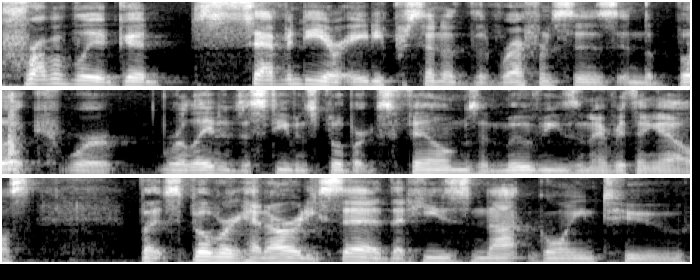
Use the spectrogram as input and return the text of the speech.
probably a good 70 or 80% of the references in the book were related to Steven Spielberg's films and movies and everything else. But Spielberg had already said that he's not going to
